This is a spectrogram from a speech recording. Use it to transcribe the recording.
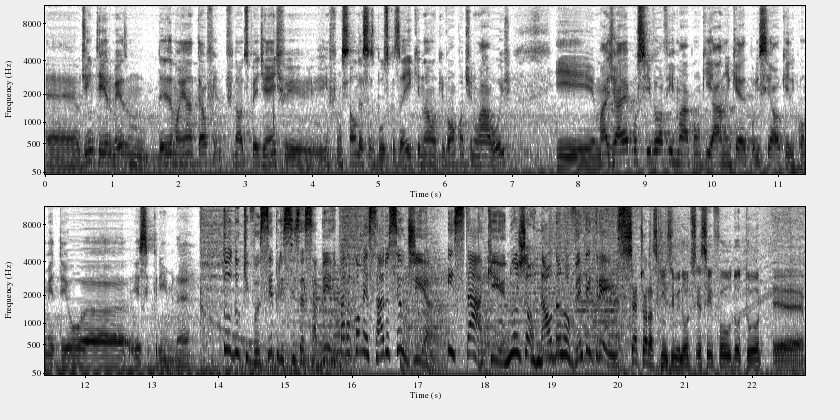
é, o dia inteiro mesmo, desde a manhã até o fi- final do expediente, em função dessas buscas aí que não, que vão continuar hoje. E, mas já é possível afirmar com que há no inquérito policial que ele cometeu ah, esse crime, né? Tudo o que você precisa saber para começar o seu dia está aqui no Jornal da 93. 7 horas 15 minutos. Esse aí foi o doutor é,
